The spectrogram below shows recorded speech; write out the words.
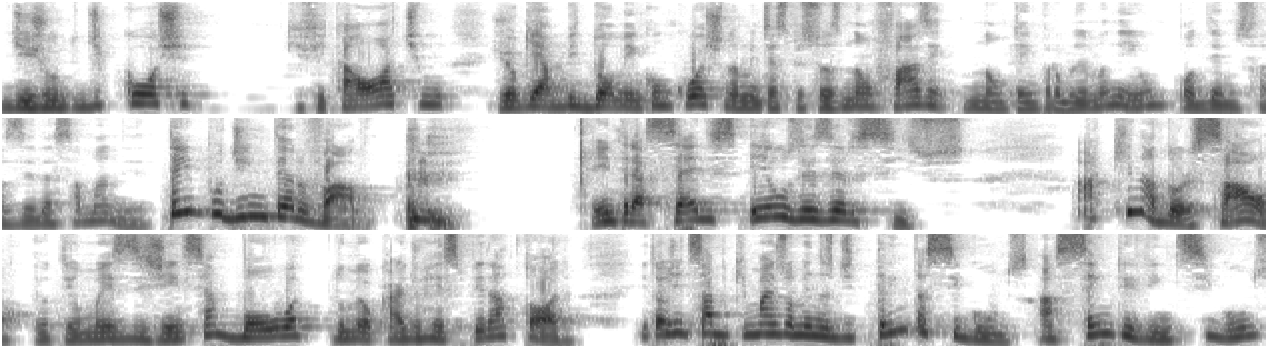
de junto de coxa, que fica ótimo. Joguei abdômen com coxa, normalmente as pessoas não fazem, não tem problema nenhum, podemos fazer dessa maneira. Tempo de intervalo entre as séries e os exercícios. Aqui na dorsal, eu tenho uma exigência boa do meu cardiorrespiratório. Então a gente sabe que mais ou menos de 30 segundos a 120 segundos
